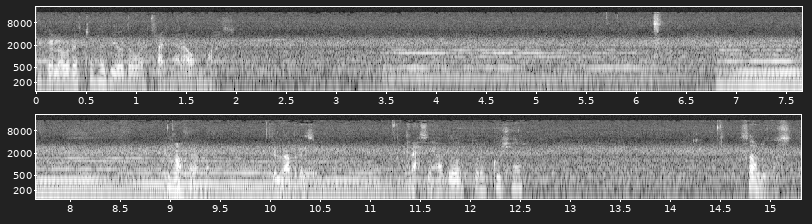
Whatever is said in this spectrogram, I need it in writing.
de que logre este objetivo te voy a extrañar aún más. Nos vemos en la próxima. Gracias a todos por escuchar. Saludos.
